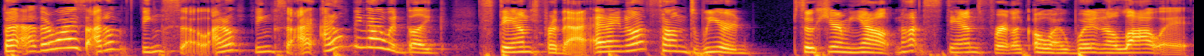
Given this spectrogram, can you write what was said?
But otherwise, I don't think so. I don't think so. I, I don't think I would like stand for that. And I know it sounds weird, so hear me out. Not stand for it, like, oh, I wouldn't allow it.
